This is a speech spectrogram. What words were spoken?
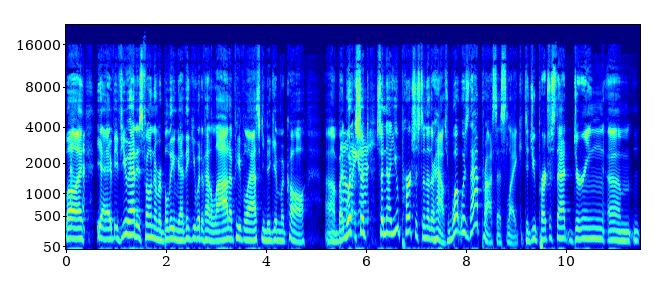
Well, I, yeah, if, if, you had his phone number, believe me, I think you would have had a lot of people asking to give him a call. Um, but oh what? So, so now you purchased another house. What was that process like? Did you purchase that during um,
